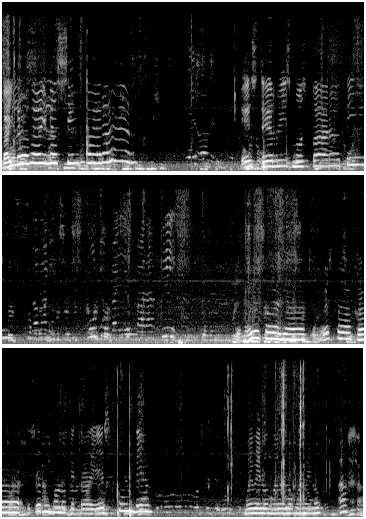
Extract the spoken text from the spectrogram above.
Baila, baila sin parar. Este ritmo es para ti. Muchos bailes para allá, te mueves para acá. Ese ritmo lo que trae es cumbia. Muévelo, muévelo, muévelo. Ajá.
